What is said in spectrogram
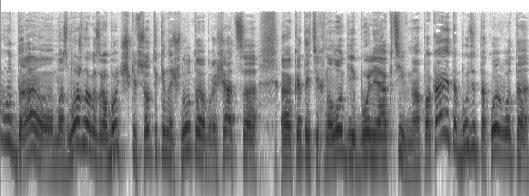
вот, да, возможно, разработчики все-таки начнут обращаться э, к этой технологии более активно. А пока это будет такой вот э,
